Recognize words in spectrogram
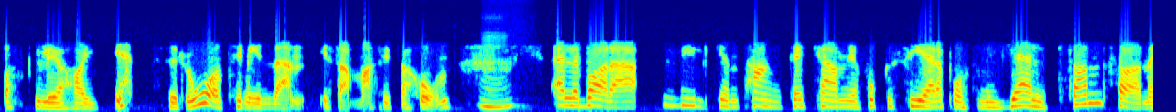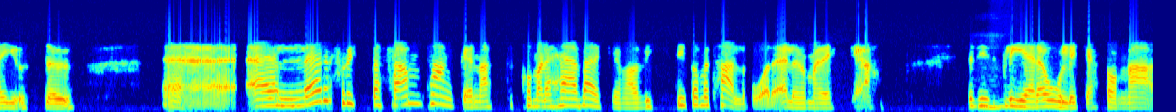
vad skulle jag ha gett för råd till min vän i samma situation? Mm. Eller bara vilken tanke kan jag fokusera på som är hjälpsam för mig just nu? Eh, eller flytta fram tanken att kommer det här verkligen vara viktigt om ett halvår eller om en vecka? Det finns mm. flera olika sådana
